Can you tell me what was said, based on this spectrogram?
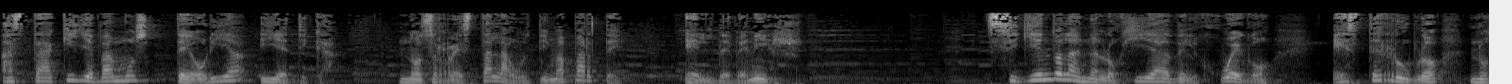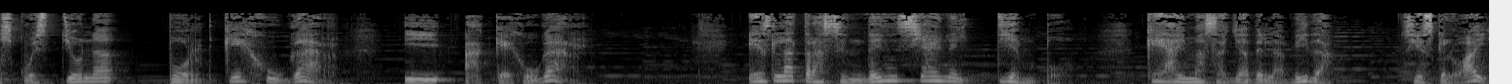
Hasta aquí llevamos teoría y ética. Nos resta la última parte, el devenir. Siguiendo la analogía del juego, este rubro nos cuestiona por qué jugar y a qué jugar. Es la trascendencia en el tiempo ¿Qué hay más allá de la vida? Si es que lo hay.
